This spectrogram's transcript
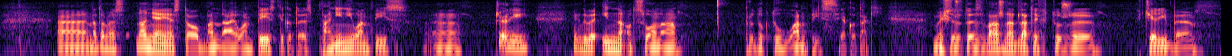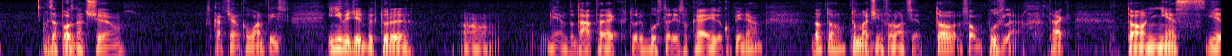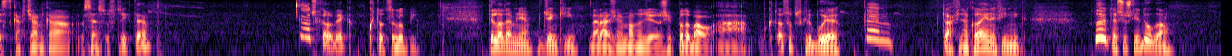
E, natomiast no nie jest to Bandai One Piece, tylko to jest Panini One Piece, e, czyli jak gdyby inna odsłona produktu One Piece jako taki. Myślę, że to jest ważne dla tych, którzy chcieliby zapoznać się z karcianką One Piece i nie wiedzieliby, który o, nie wiem, dodatek, który booster jest ok do kupienia, no to tu macie informację. To są puzzle, tak? To nie jest karcianka sensu stricte, aczkolwiek kto co lubi. Tyle ode mnie, dzięki, na razie, mam nadzieję, że się podobało, a kto subskrybuje, ten trafi na kolejny filmik, który też już niedługo.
